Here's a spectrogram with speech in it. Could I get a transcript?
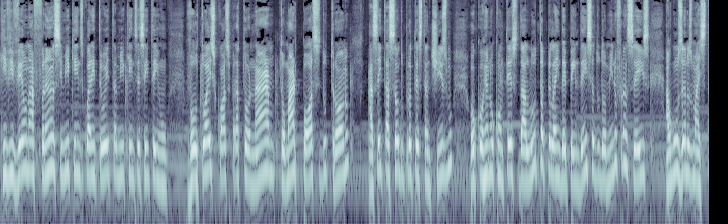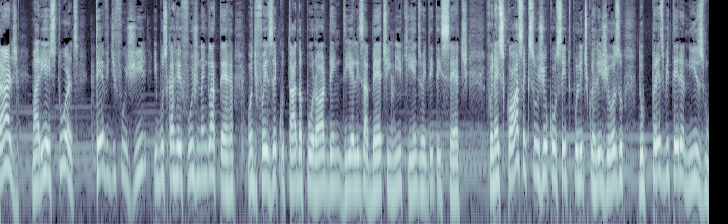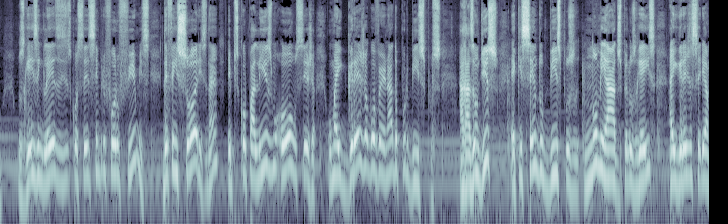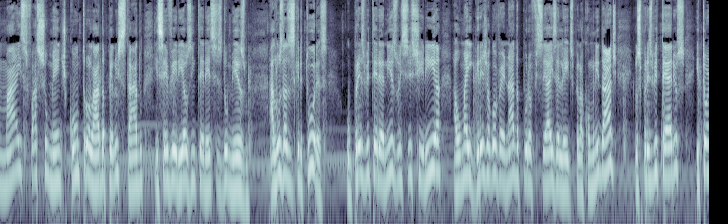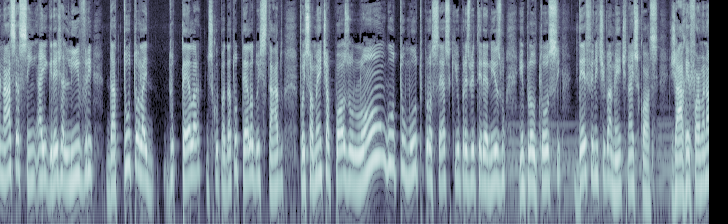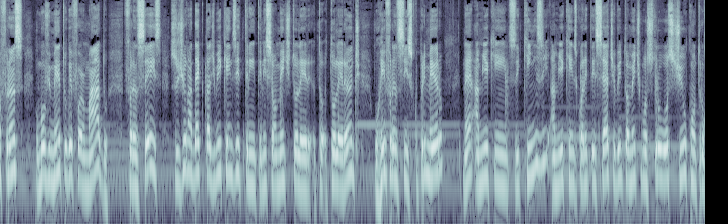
que viveu na França em 1548 a 1561. Voltou à Escócia para tornar, tomar posse do trono. A aceitação do protestantismo ocorreu no contexto da luta pela independência do domínio francês. Alguns anos mais tarde, Maria Stuart teve de fugir e buscar refúgio na Inglaterra, onde foi executada por ordem de Elizabeth em 1587. Foi na Escócia que surgiu o conceito político-religioso do presbiterianismo. Os gays ingleses e escoceses sempre foram firmes defensores, né? Episcopalismo, ou seja, uma igreja governada por bispos. A razão disso é que, sendo bispos nomeados pelos reis, a igreja seria mais facilmente controlada pelo Estado e serviria aos interesses do mesmo. À luz das Escrituras, o presbiterianismo insistiria a uma igreja governada por oficiais eleitos pela comunidade, os presbitérios, e tornasse assim a igreja livre da tutela tutela, desculpa, da tutela do Estado, foi somente após o longo tumulto processo que o presbiterianismo implantou-se definitivamente na Escócia. Já a reforma na França, o movimento reformado francês surgiu na década de 1530, inicialmente toler tolerante, o rei Francisco I né, a 1515 a 1547, eventualmente mostrou hostil contra os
